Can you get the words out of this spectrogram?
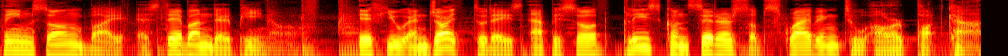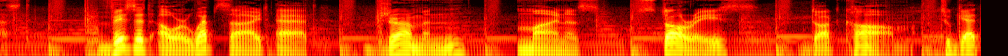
theme song by Esteban Del Pino. If you enjoyed today's episode, please consider subscribing to our podcast. Visit our website at German-stories.com to get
